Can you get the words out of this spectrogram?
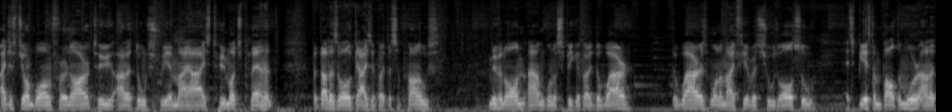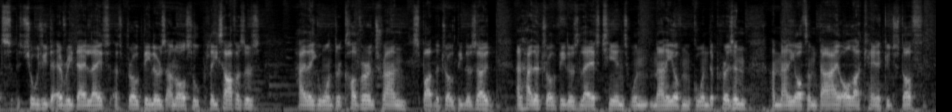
I just jump on for an hour or two and I don't strain my eyes too much playing it. But that is all guys about The Sopranos. Moving on, I'm going to speak about The Wire. The Wire is one of my favourite shows also. It's based in Baltimore and it shows you the everyday life of drug dealers and also police officers. How they go undercover and try and spot the drug dealers out, and how the drug dealers' lives change when many of them go into prison and many of them die, all that kind of good stuff.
